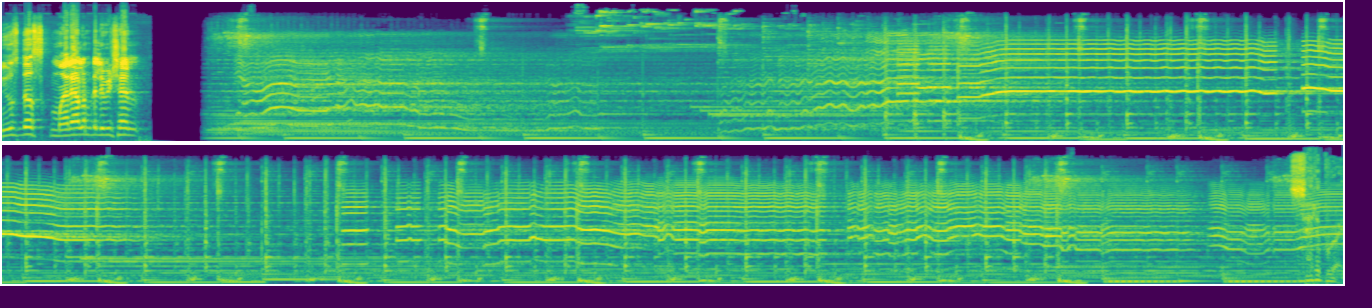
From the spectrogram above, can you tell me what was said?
News desk Malayalam television Celebrate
